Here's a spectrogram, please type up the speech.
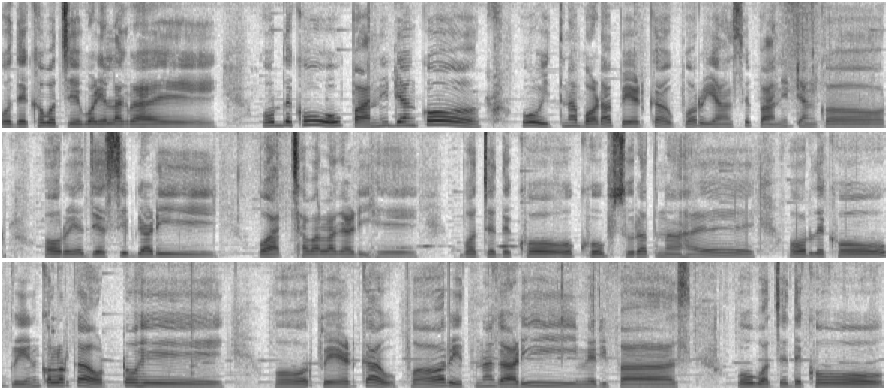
वो देखो बच्चे, बढ़िया लग रहा है। और देखो, वो पानी टैंकर, वो इतना बड़ा पेड़ का ऊपर, यहाँ से पानी टैंकर, और ये जेसीब गाड़ी, वो अच्छा वाला गाड़ी है। बच्चे देखो खूबसूरत ना है। और देखो ग्रीन कलर का ऑटो है। और पेड़ का ऊपर इतना गाड़ी मेरी पास। वो बच्चे देखो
